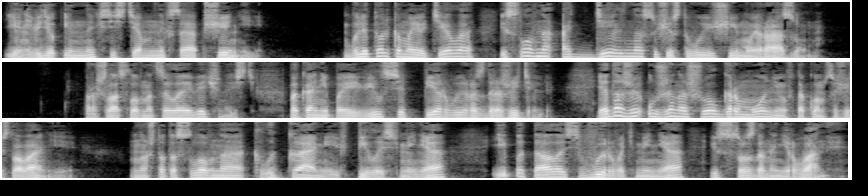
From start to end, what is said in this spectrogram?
Я не видел иных системных сообщений. Были только мое тело и словно отдельно существующий мой разум. Прошла словно целая вечность, пока не появился первый раздражитель. Я даже уже нашел гармонию в таком существовании. Но что-то словно клыками впилось в меня и пыталось вырвать меня из созданной нирваны.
